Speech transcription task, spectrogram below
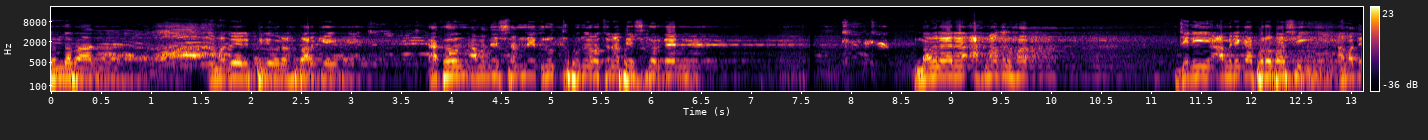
ধন্যবাদ আমাদের প্রিয় রাহবারকে। এখন আমাদের সামনে গুরুত্বপূর্ণ আলোচনা পেশ করবেন মাওলানা আহমদুল হক যিনি আমেরিকা প্রবাসী আমাদের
